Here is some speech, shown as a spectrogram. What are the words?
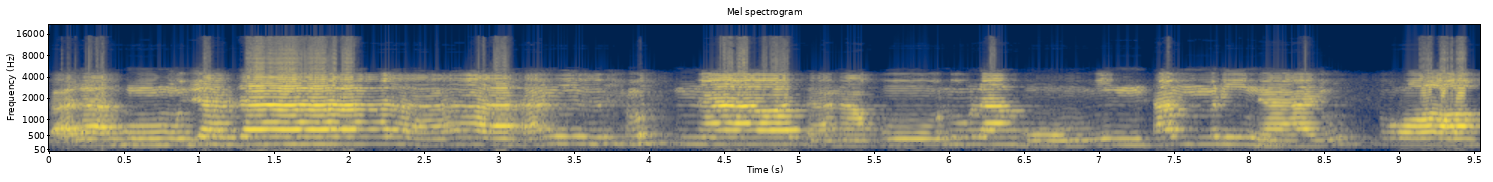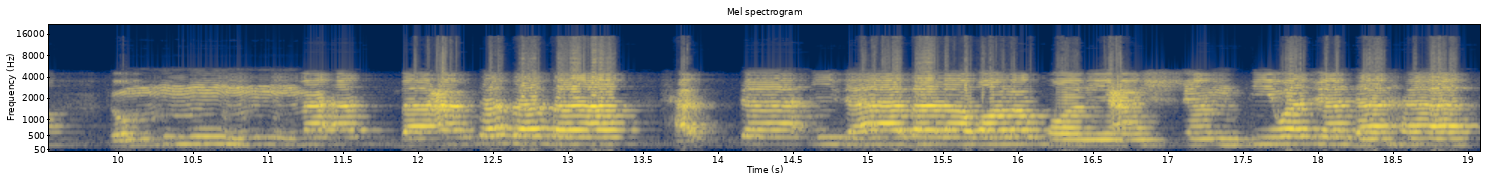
فله جزاء الحسنى وسنقول له من أمرنا يسرا. ثم أتبع سببا حتى إذا بلغ مطلع الشمس وجدها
